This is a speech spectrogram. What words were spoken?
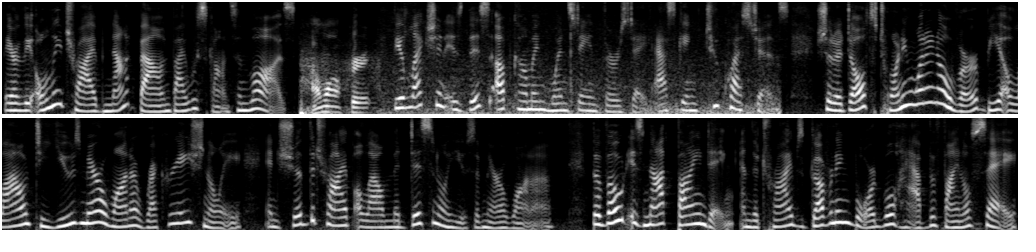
They are the only tribe not bound by Wisconsin laws. I'm all for it. The election is this upcoming Wednesday and Thursday, asking two questions. Should adults 21 and over be allowed to use marijuana recreationally? And should the tribe allow medicinal use of marijuana? The vote is not binding, and the tribe's governing board will have the final say.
